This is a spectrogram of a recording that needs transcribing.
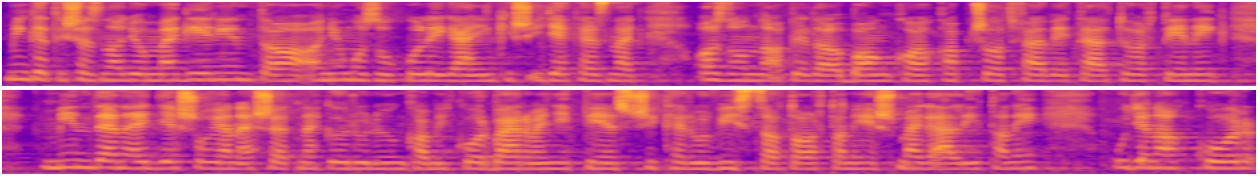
Minket is ez nagyon megérint, a, a nyomozó kollégáink is igyekeznek, azonnal például a bankkal kapcsolatfelvétel történik, minden egyes olyan esetnek örülünk, amikor bármennyi pénzt sikerül visszatartani és megállítani, ugyanakkor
